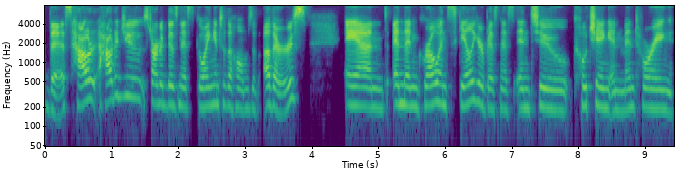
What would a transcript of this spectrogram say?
this? How how did you start a business going into the homes of others and and then grow and scale your business into coaching and mentoring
